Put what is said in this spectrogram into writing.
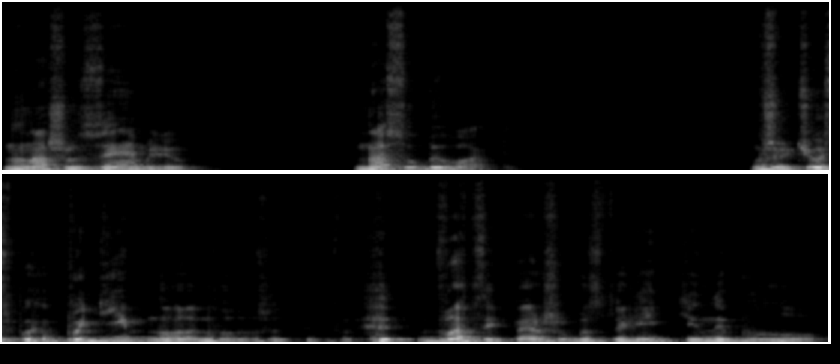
на нашу землю, нас убивати. Вже чогось подібного ну, в 21 столітті не було,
